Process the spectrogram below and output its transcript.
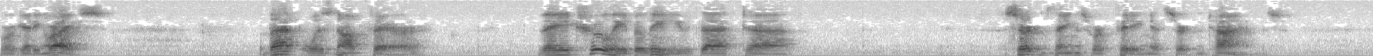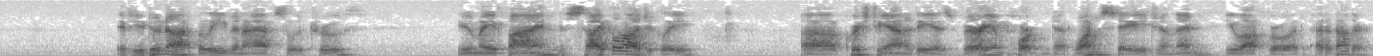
were getting rice. That was not fair. They truly believed that uh, certain things were fitting at certain times. If you do not believe in absolute truth, you may find psychologically uh, Christianity is very important at one stage and then you outgrow it at another.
